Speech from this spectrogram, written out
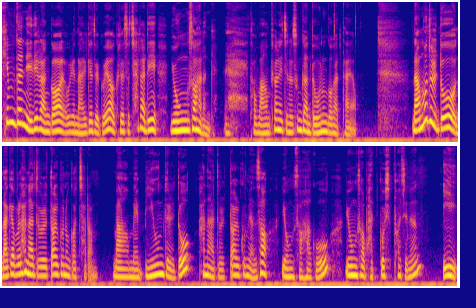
힘든 일이란 걸 우리는 알게 되고요. 그래서 차라리 용서하는 게 더 마음 편해지는 순간도 오는 것 같아요. 나무들도 낙엽을 하나 둘 떨구는 것처럼 마음의 미움들도 하나 둘 떨구면서 용서하고 용서받고 싶어지는 이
